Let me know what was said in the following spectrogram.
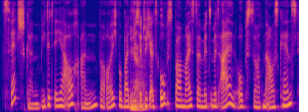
Zwetschgen bietet ihr ja auch an bei euch, wobei du ja. dich natürlich als Obstbaumeister mit, mit allen Obstsorten auskennst.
